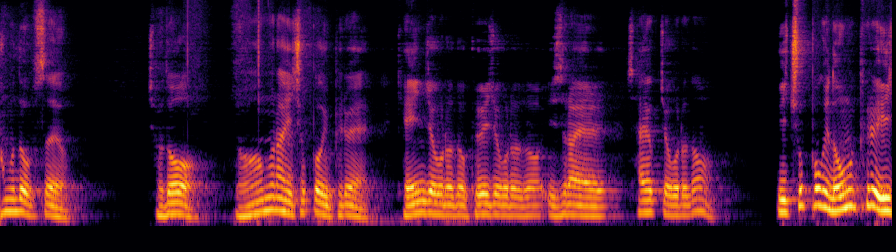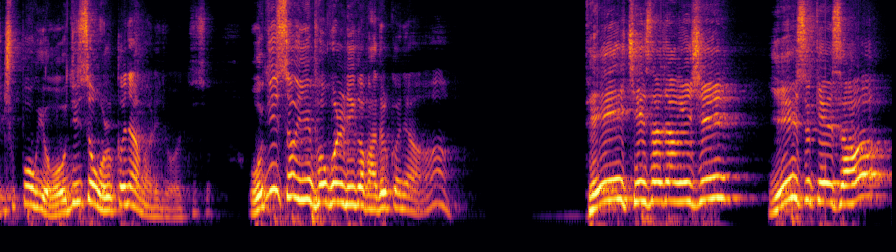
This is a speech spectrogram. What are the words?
아무도 없어요. 저도 너무나 이 축복이 필요해. 개인적으로도 교회적으로도 이스라엘 사역적으로도 이 축복이 너무 필요해. 이 축복이 어디서 올 거냐 말이죠. 어디서. 어디서 이 복을 네가 받을 거냐? 대제사장이신 예수께서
